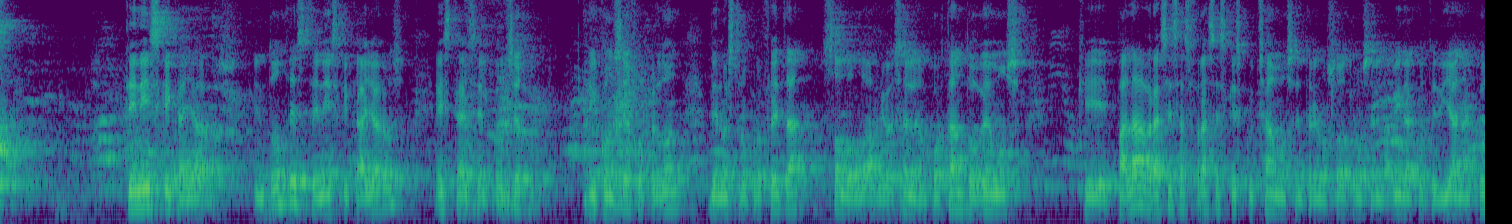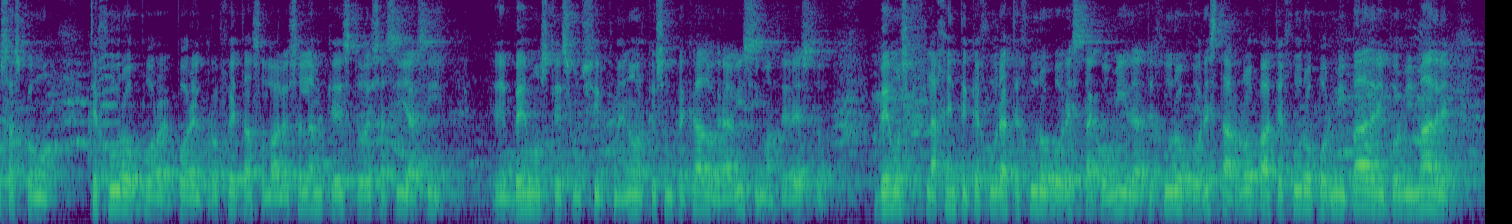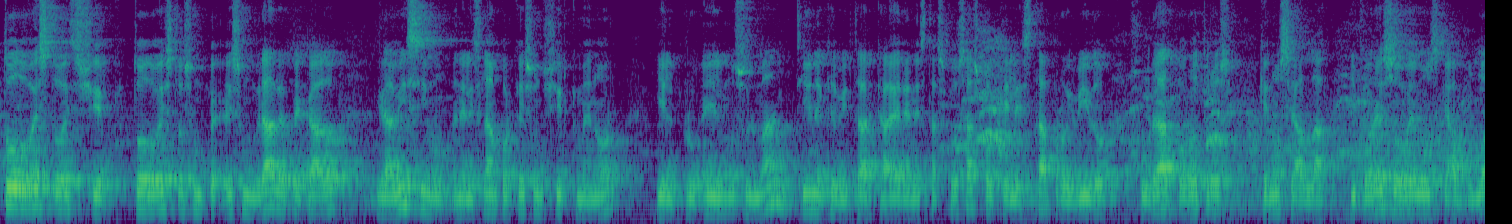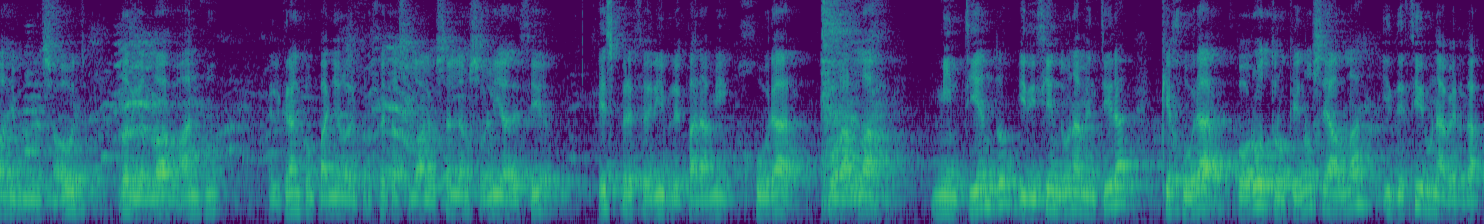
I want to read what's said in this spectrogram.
tenéis que callaros. Entonces tenéis que callaros. Este es el consejo, el consejo, perdón, de nuestro profeta sallallahu alaihi wasallam. Por tanto, vemos que palabras, esas frases que escuchamos entre nosotros en la vida cotidiana, cosas como te juro por, por el profeta sallallahu alaihi wasallam que esto es así, así, eh, vemos que es un shirk menor, que es un pecado gravísimo hacer esto. Vemos la gente que jura, te juro por esta comida, te juro por esta ropa, te juro por mi padre y por mi madre. Todo esto es shirk, todo esto es un, es un grave pecado, gravísimo en el Islam porque es un shirk menor y el, el, musulmán tiene que evitar caer en estas cosas porque le está prohibido jurar por otros que no sea Allah. Y por eso vemos que Abdullah ibn Mas'ud radiallahu anhu, el gran compañero del profeta sallallahu solía decir, es preferible para mí jurar por Allah mintiendo y diciendo una mentira que jurar por otro que no sea Allah y decir una verdad.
